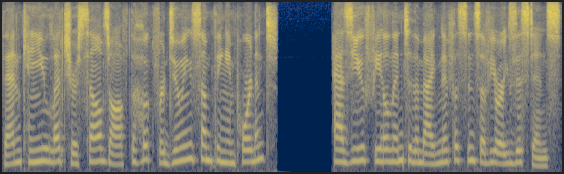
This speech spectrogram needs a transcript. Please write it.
then can you let yourselves off the hook for doing something important? As you feel into the magnificence of your existence,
